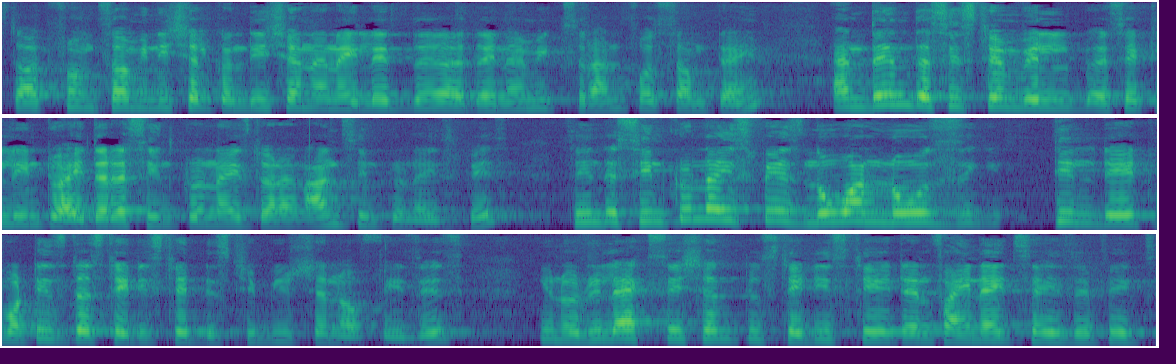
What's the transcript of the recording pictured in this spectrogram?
start from some initial condition and I let the dynamics run for some time, and then the system will uh, settle into either a synchronized or an unsynchronized phase. So in the synchronized phase, no one knows till date what is the steady state distribution of phases. You know, relaxation to steady state and finite size effects,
